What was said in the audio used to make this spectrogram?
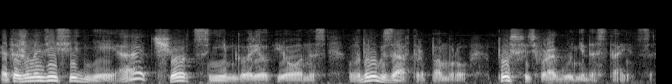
Это же на 10 дней». «А, черт с ним», — говорил Ионас, — «вдруг завтра помру, пусть хоть врагу не достанется».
